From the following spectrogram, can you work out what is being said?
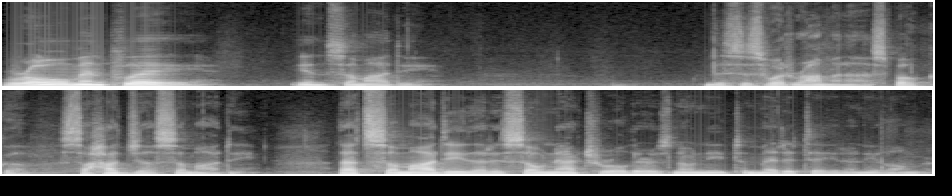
Roam and play in samadhi. This is what Ramana spoke of sahaja samadhi. That samadhi that is so natural, there is no need to meditate any longer.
